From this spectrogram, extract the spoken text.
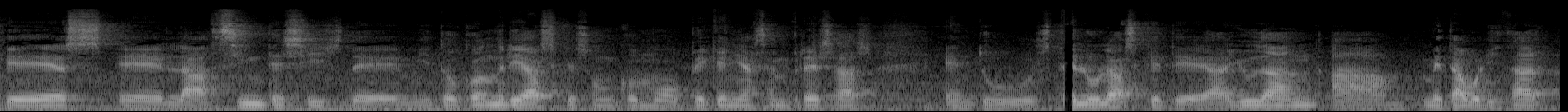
que es eh, la síntesis de mitocondrias, que son como pequeñas empresas en tus células que te ayudan a metabolizar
